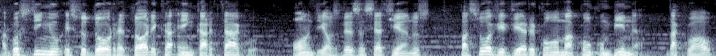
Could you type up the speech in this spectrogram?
Agostinho estudou retórica em Cartago, onde aos 17 anos passou a viver com uma concubina, da qual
